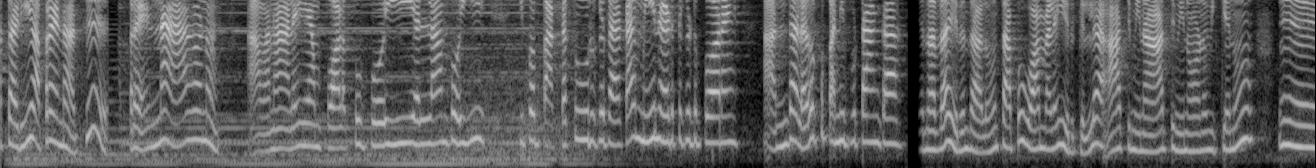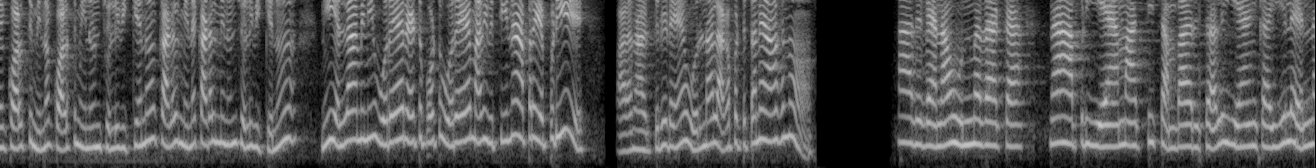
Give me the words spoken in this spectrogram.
ஆத்தாடி அப்புறம் என்னாச்சு? அப்புறம் என்ன ஆகணும்? அவனால என் பொழப்பு போய் எல்லாம் போய் இப்ப பக்கத்து ஊருக்கு தாக்கா மீன் எடுத்துக்கிட்டு போறேன். அந்த அளவுக்கு பண்ணி போட்டாங்கக்கா என்னதான் இருந்தாலும் தப்பு உன் இருக்குல்ல? ஆத்து மீனை ஆத்து மீனோன்னு விற்கணும் குளத்து மீனை குளத்து மீனுன்னு சொல்லி விற்கணும் கடல் மீனை கடல் மீனுன்னு சொல்லி விற்கணும் நீ எல்லா மீனையும் ஒரே ரேட்டு போட்டு ஒரே மாதிரி வித்தீனா அப்புறம் எப்படி? பதினாலு திருடன் ஒரு நாள் அகப்பட்டு தானே ஆகணும். அது வேணா உண்மைதாக்கா. நான் அப்படி ஏமாத்தி சம்பாரிச்சாலும் என் கையில் என்ன?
